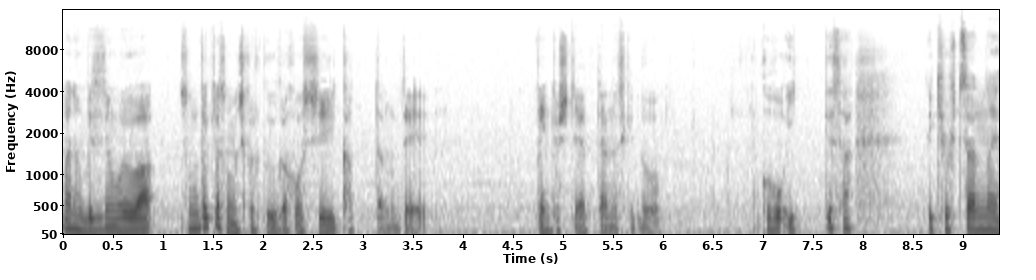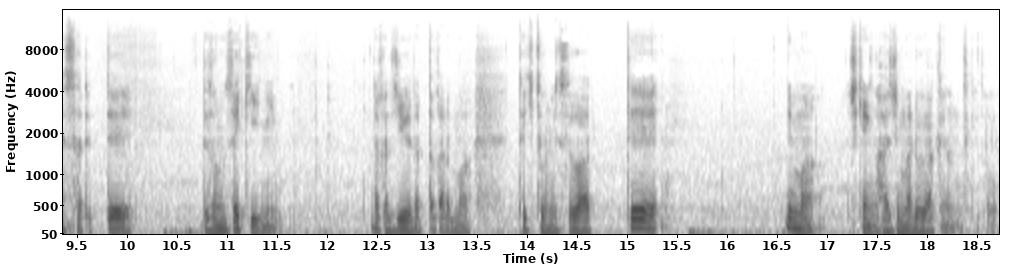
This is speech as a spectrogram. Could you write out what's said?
まあでも別に俺はその時はその資格が欲しかったので勉強してやったんですけどこう行ってさで教室案内されてでその席になんか自由だったからまあ適当に座ってでまあ試験が始まるわけなんですけど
